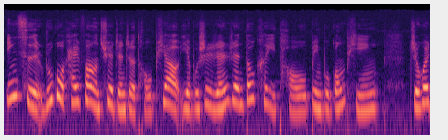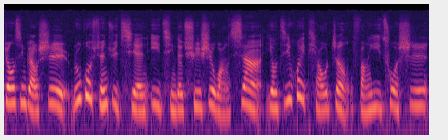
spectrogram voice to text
因此，如果开放确诊者投票，也不是人人都可以投，并不公平。指挥中心表示，如果选举前疫情的趋势往下，有机会调整防疫措施。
